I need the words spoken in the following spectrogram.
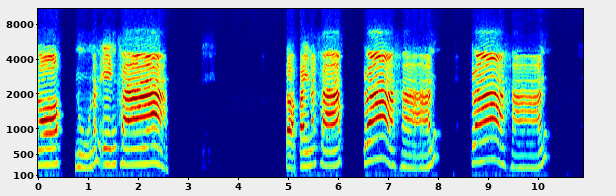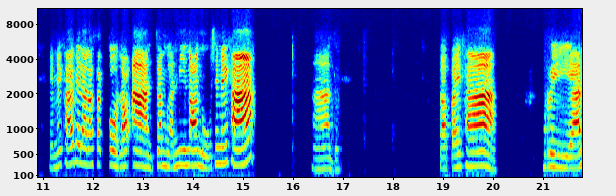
นอหนูนั่นเองค่ะ ต่อไปนะคะ กล้าหาญกล้าหาญเห็นไหมคะ เวลาเราสะกดเราอ่านจะเหมือนมีนอนหนูใช่ไหมคะอ่าต่อไปค่ะ เหรียญ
